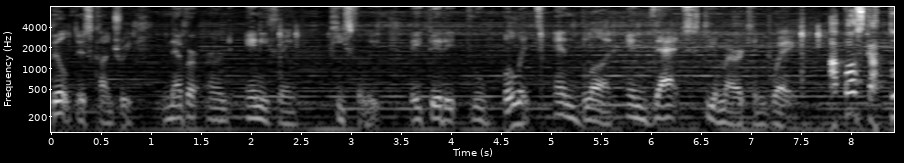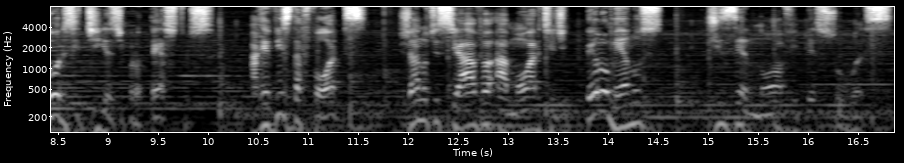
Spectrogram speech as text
built this country never earned anything peacefully. They did it through bullets and blood, and that's the American way. Após 14 dias de protestos, a revista Forbes já noticiava a morte de pelo menos 19 pessoas,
